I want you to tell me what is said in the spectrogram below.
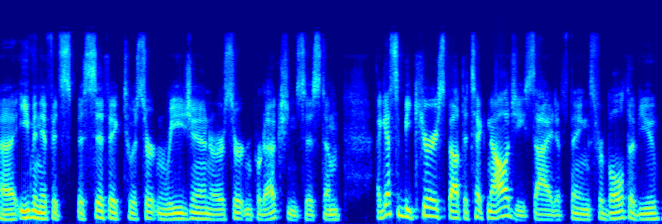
uh, even if it's specific to a certain region or a certain production system. I guess I'd be curious about the technology side of things for both of you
